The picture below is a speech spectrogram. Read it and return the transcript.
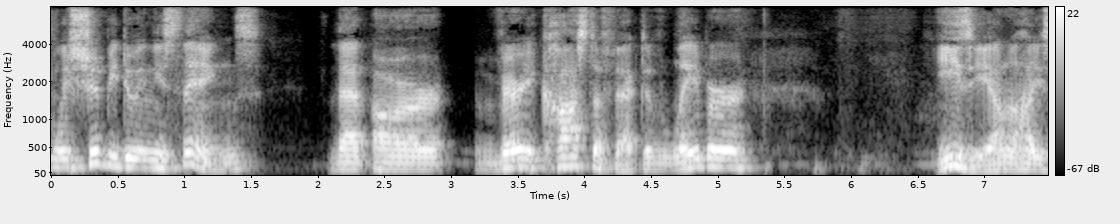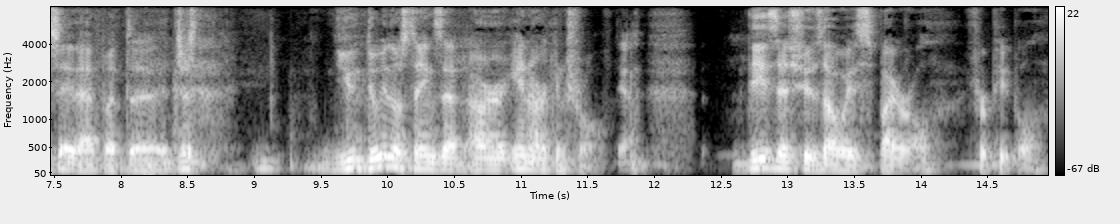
we should be doing these things that are very cost effective, labor easy. I don't know how you say that, but uh, just you doing those things that are in our control. yeah. These issues always spiral for people.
